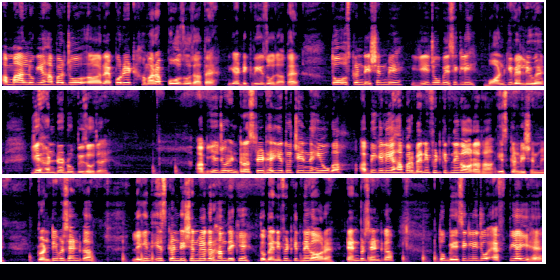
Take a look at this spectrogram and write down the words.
अब मान लो कि यहाँ पर जो रेपो रेट हमारा पोज हो जाता है या डिक्रीज़ हो जाता है तो उस कंडीशन में ये जो बेसिकली बॉन्ड की वैल्यू है, ये हंड्रेड रुपीज़ हो जाए। अब ये जो इंटरेस्ट रेट है, ये तो चेंज नहीं होगा। अभी के लिए यहाँ पर बेनिफिट कितने का हो रहा था इस कंडीशन में? ट्वेंटी परसेंट का। लेकिन इस कंडीशन में अगर हम देखें तो बेनिफिट कितने का हो रहा है? टेन परसेंट का। तो बेसिकली जो एफपीआई है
